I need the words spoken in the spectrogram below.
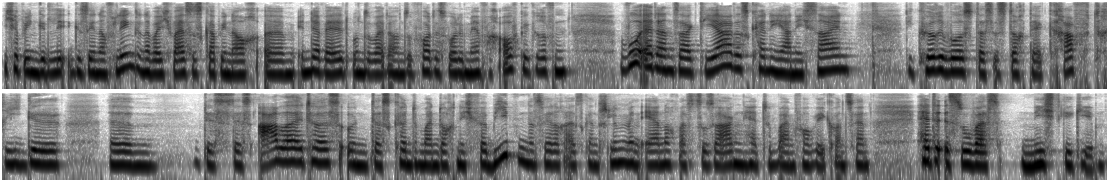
Ich habe ihn gesehen auf LinkedIn, aber ich weiß, es gab ihn auch ähm, in der Welt und so weiter und so fort. Es wurde mehrfach aufgegriffen, wo er dann sagt, ja, das könne ja nicht sein. Die Currywurst, das ist doch der Kraftriegel ähm, des, des Arbeiters und das könnte man doch nicht verbieten. Das wäre doch alles ganz schlimm, wenn er noch was zu sagen hätte beim VW-Konzern. Hätte es sowas nicht gegeben.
